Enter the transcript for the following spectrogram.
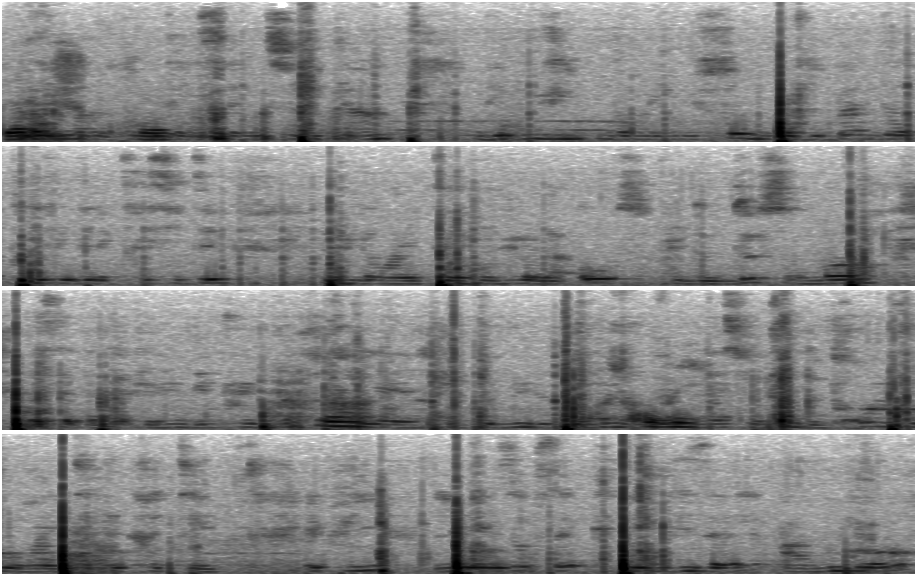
Le bilan a été revu à la hausse, plus de 200 morts. Et cette attaque est l'une des plus meurtrières qu'a connue le pays. Un deuil national de trois jours a été décrété. Et puis, les obsèques d'Elie Wiesel à New York,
